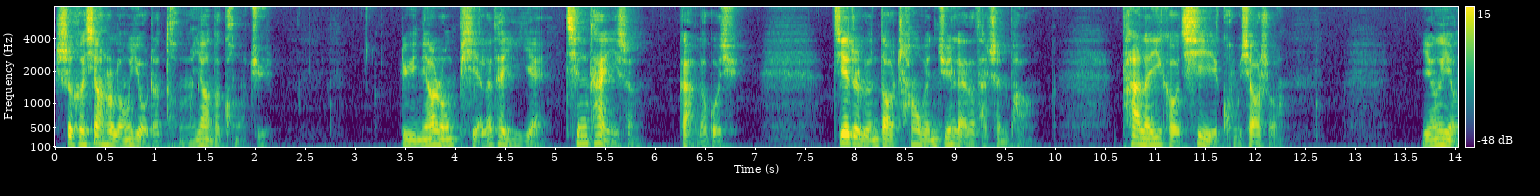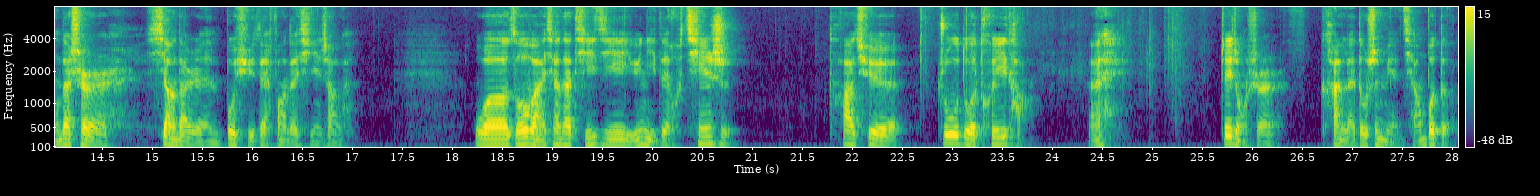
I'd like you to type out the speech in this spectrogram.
是和项少龙有着同样的恐惧。吕娘荣瞥了他一眼，轻叹一声，赶了过去。接着轮到昌文君来到他身旁，叹了一口气，苦笑说：“盈盈的事儿，向大人不需再放在心上了。我昨晚向他提及与你的亲事，他却诸多推搪。哎。”这种事儿看来都是勉强不得的，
